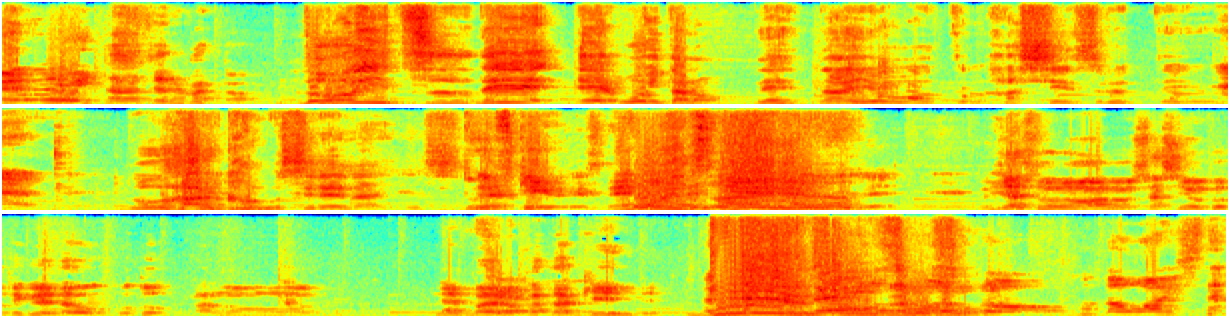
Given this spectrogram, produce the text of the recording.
え、大分じゃなかった？ドイツで、えー大分のね、内容を発信するっていうのがあるかもしれないですしね。ドイツ経由ですね。ドイツ経由。で じゃあ、その、あの、写真を撮ってくれたおこと、あのー、年配の方経由で。そうそうそう。そう。またお会いしたい。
